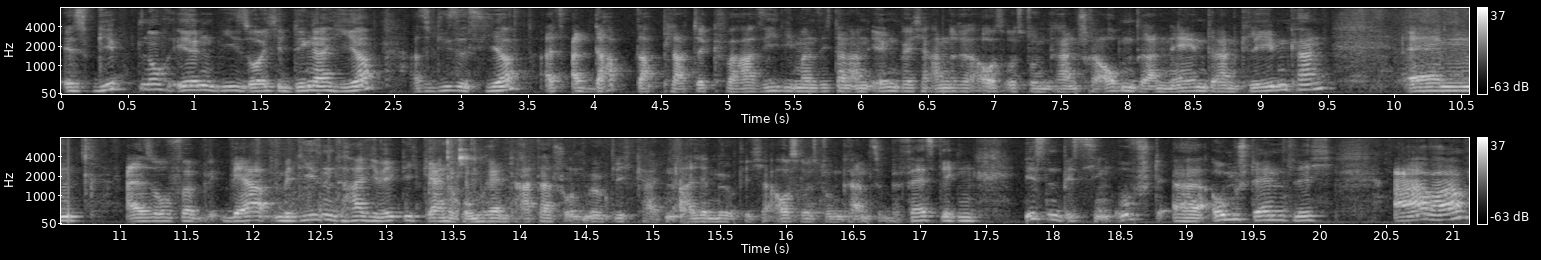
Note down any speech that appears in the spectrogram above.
Es gibt noch irgendwie solche Dinger hier, also dieses hier als Adapterplatte quasi, die man sich dann an irgendwelche andere Ausrüstung dran schrauben, dran nähen, dran kleben kann. Ähm, also für, wer mit diesem Teil hier wirklich gerne rumrennt, hat da schon Möglichkeiten, alle mögliche Ausrüstung dran zu befestigen. Ist ein bisschen äh, umständlich, aber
